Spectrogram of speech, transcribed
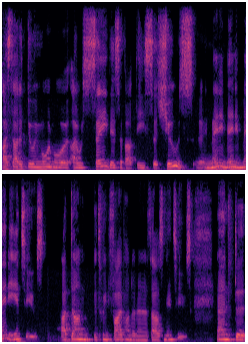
I started doing more and more. I was saying this about these uh, shoes in many, many, many interviews. I've done between 500 and 1,000 interviews. And uh,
